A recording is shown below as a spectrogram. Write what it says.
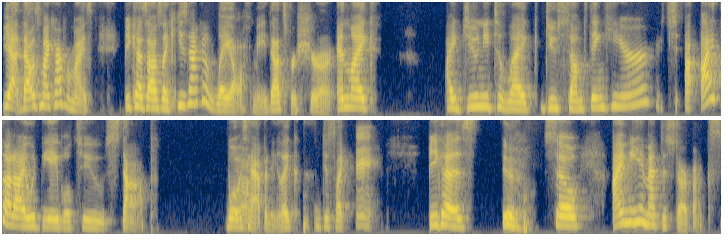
yeah, that was my compromise because I was like, he's not going to lay off me. That's for sure. And like, I do need to like do something here. I, I thought I would be able to stop what yeah. was happening, like just like eh. because. Ugh. So I meet him at the Starbucks.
